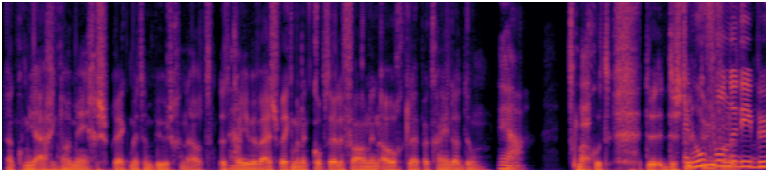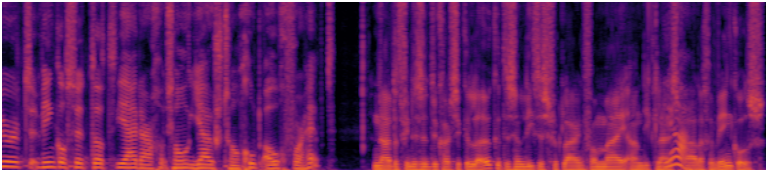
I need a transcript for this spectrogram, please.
dan kom je eigenlijk nooit meer in gesprek met een buurtgenoot. Dat Ja. kan je bij wijze van spreken met een koptelefoon en oogkleppen kan je dat doen. Ja. Maar goed, de, de En hoe vonden die buurtwinkels het dat jij daar zo, juist zo'n goed oog voor hebt? Nou, dat vinden ze natuurlijk hartstikke leuk. Het is een liefdesverklaring van mij aan die kleinschalige winkels.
